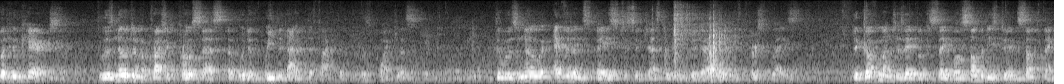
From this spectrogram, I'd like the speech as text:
But who cares? There was no democratic process that would have weeded out the fact that it was pointless. There was no evidence base to suggest it was a good idea in the first place. The government is able to say, well, somebody's doing something.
